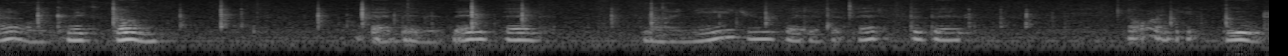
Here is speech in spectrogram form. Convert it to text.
metal. I can make a gun. Bed, bed. No, I need you. Bed, bed, bed, bed, bed. No, I need food.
